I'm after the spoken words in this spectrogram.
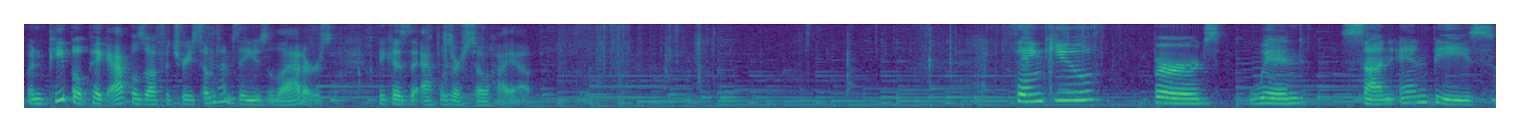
When people pick apples off a tree, sometimes they use ladders because the apples are so high up. Thank you, birds, wind, sun, and bees,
